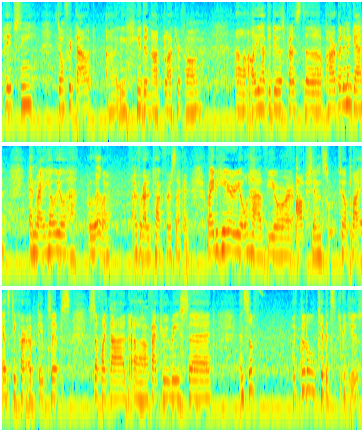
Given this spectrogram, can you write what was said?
page thingy. Don't freak out. Uh, you, you did not block your phone uh, all you have to do is press the power button again and right here you'll have I forgot to talk for a second. Right here you'll have your options to apply SD card update zips stuff like that uh, factory reset and stuff like little tidbits that you could use.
